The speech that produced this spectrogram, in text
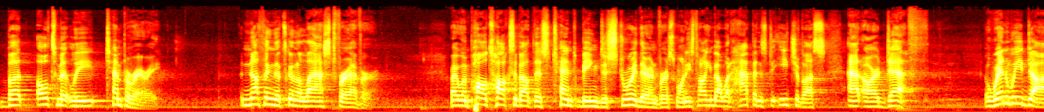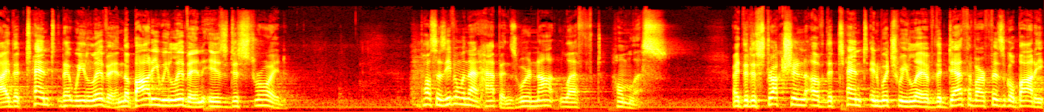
but ultimately temporary nothing that's going to last forever. Right, when Paul talks about this tent being destroyed there in verse 1, he's talking about what happens to each of us at our death. When we die, the tent that we live in, the body we live in, is destroyed. Paul says, even when that happens, we're not left homeless. Right? The destruction of the tent in which we live, the death of our physical body,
